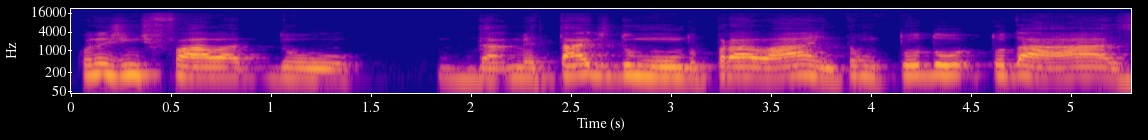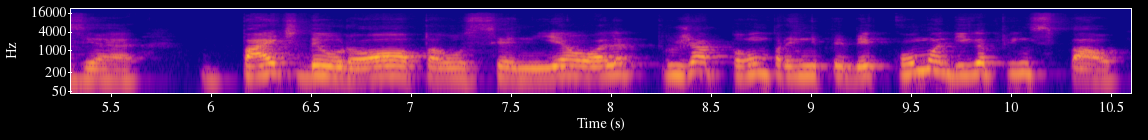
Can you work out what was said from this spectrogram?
quando a gente fala do da metade do mundo para lá, então todo, toda a Ásia, parte da Europa, Oceania, olha para o Japão, para a NPB, como a liga principal.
